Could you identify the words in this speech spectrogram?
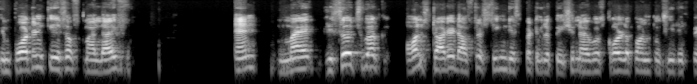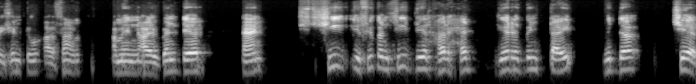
important case of my life, and my research work all started after seeing this particular patient. I was called upon to see this patient to Assam. I mean, I went there and she, if you can see there, her head gear has been tied with the chair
